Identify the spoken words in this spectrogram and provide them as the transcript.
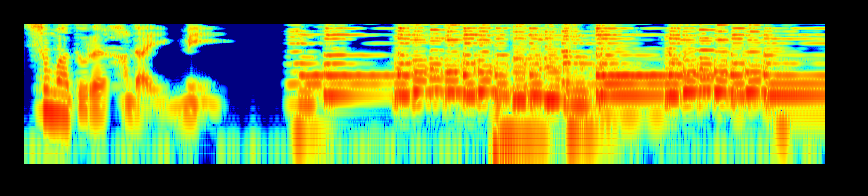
සුමధుර හඬයි මේ. Thank you.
